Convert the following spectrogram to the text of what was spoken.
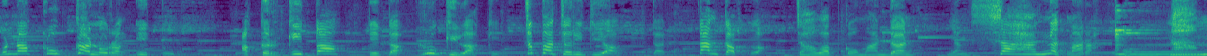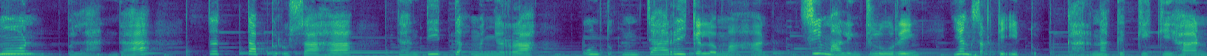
menaklukkan orang itu agar kita tidak rugi lagi. Cepat cari dia dan tangkaplah. Jawab komandan yang sangat marah. Belanda tetap berusaha dan tidak menyerah untuk mencari kelemahan si maling celuring yang sakti itu. Karena kegigihan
